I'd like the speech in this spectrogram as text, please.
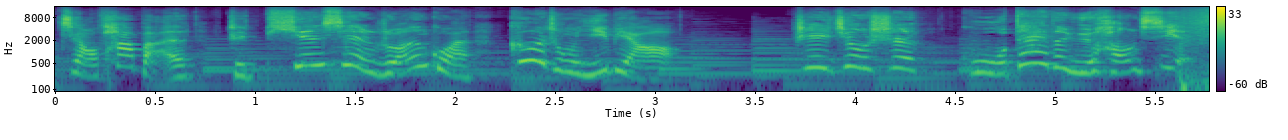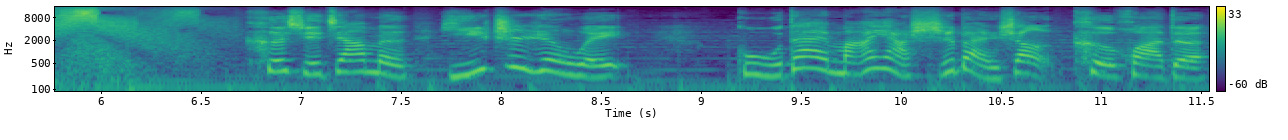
脚踏板，这天线、软管，各种仪表，这就是古代的宇航器。科学家们一致认为，古代玛雅石板上刻画的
